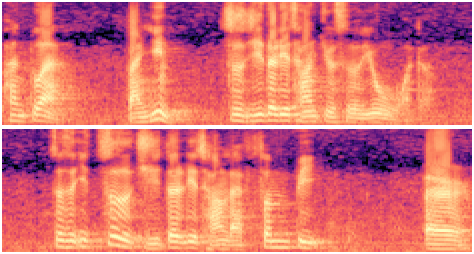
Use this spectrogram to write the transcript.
判断、反应，自己的立场就是有我的，这是以自己的立场来分辨而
